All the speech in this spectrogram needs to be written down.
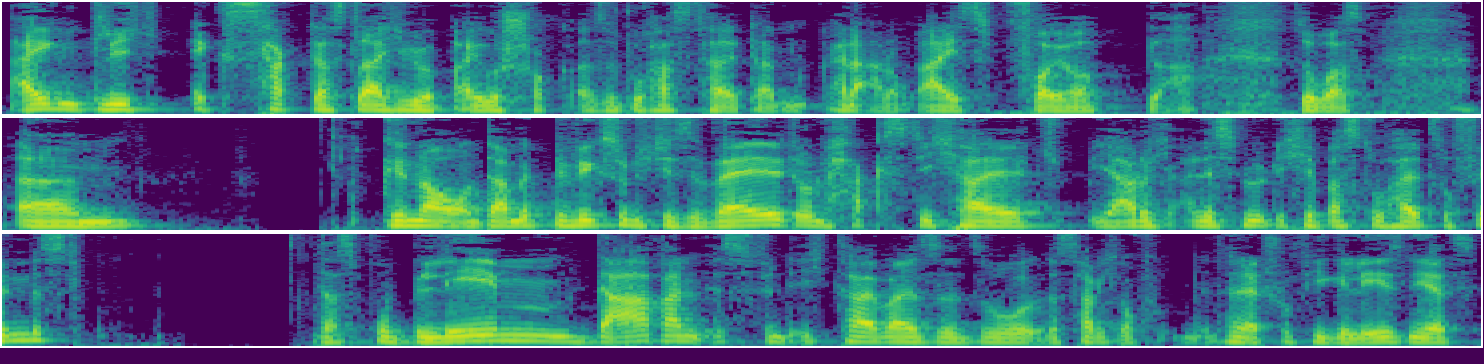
eigentlich exakt das gleiche wie bei Bioshock. Also du hast halt dann, keine Ahnung, Eis, Feuer, bla, sowas. Ähm, Genau, und damit bewegst du durch diese Welt und hackst dich halt, ja, durch alles Mögliche, was du halt so findest. Das Problem daran ist, finde ich teilweise so, das habe ich auch im Internet schon viel gelesen jetzt,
